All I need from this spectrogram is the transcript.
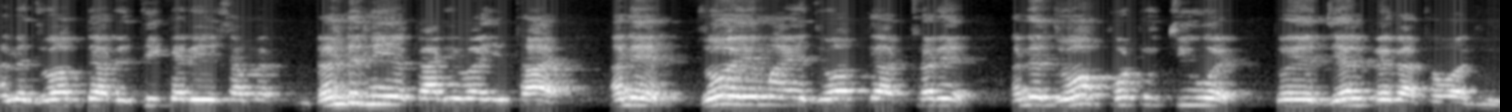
અને જવાબદાર અધિકારી સામે દંડનીય કાર્યવાહી થાય. અને જો એમાં એ જવાબદાર ઠરે અને જો ખોટું થયું હોય તો એ જેલ ભેગા થવા જોઈએ.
